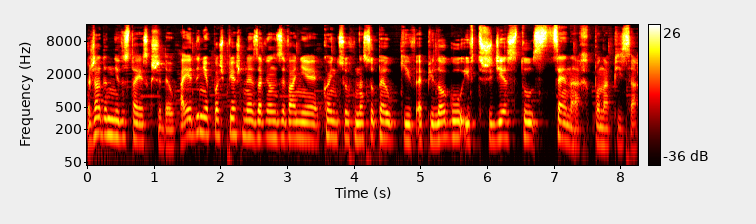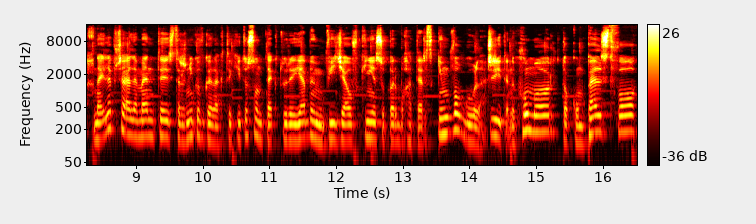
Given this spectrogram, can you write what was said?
Żaden nie dostaje skrzydeł, a jedynie pośpieszne zawiązywanie końców na supełki w epilogu i w 30 scenach po napisach. Najlepsze elementy Strażników Galaktyki to są te, które ja bym widział w kinie superbohaterskim w ogóle. Czyli ten humor, to kumpelstwo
